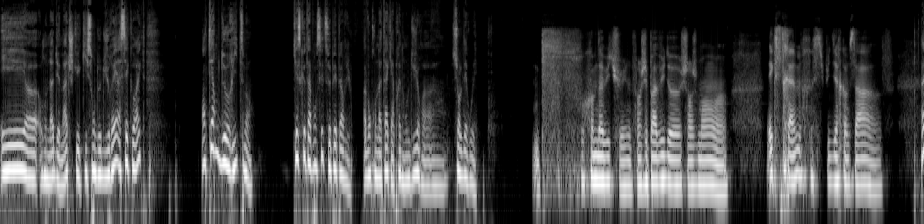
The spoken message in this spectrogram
et euh, on a des matchs qui, sont de durée assez correcte. En termes de rythme, qu'est-ce que t'as pensé de ce pay-per-view avant qu'on attaque après dans le dur euh, sur le déroulé? Comme d'habitude, enfin j'ai pas vu de changement euh, extrême, si je puis dire comme ça. Ah,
